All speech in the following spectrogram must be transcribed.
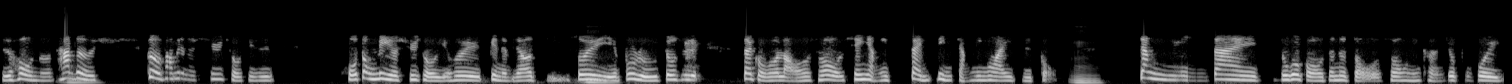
时候呢，它的各方面的需求其实活动力的需求也会变得比较低，所以也不如就是在狗狗老的时候先养一再另养另外一只狗。嗯像你在如果狗狗真的走的时候，你可能就不会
